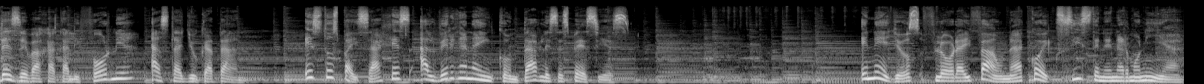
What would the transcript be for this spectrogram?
Desde Baja California hasta Yucatán, estos paisajes albergan a incontables especies. En ellos, flora y fauna coexisten en armonía.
